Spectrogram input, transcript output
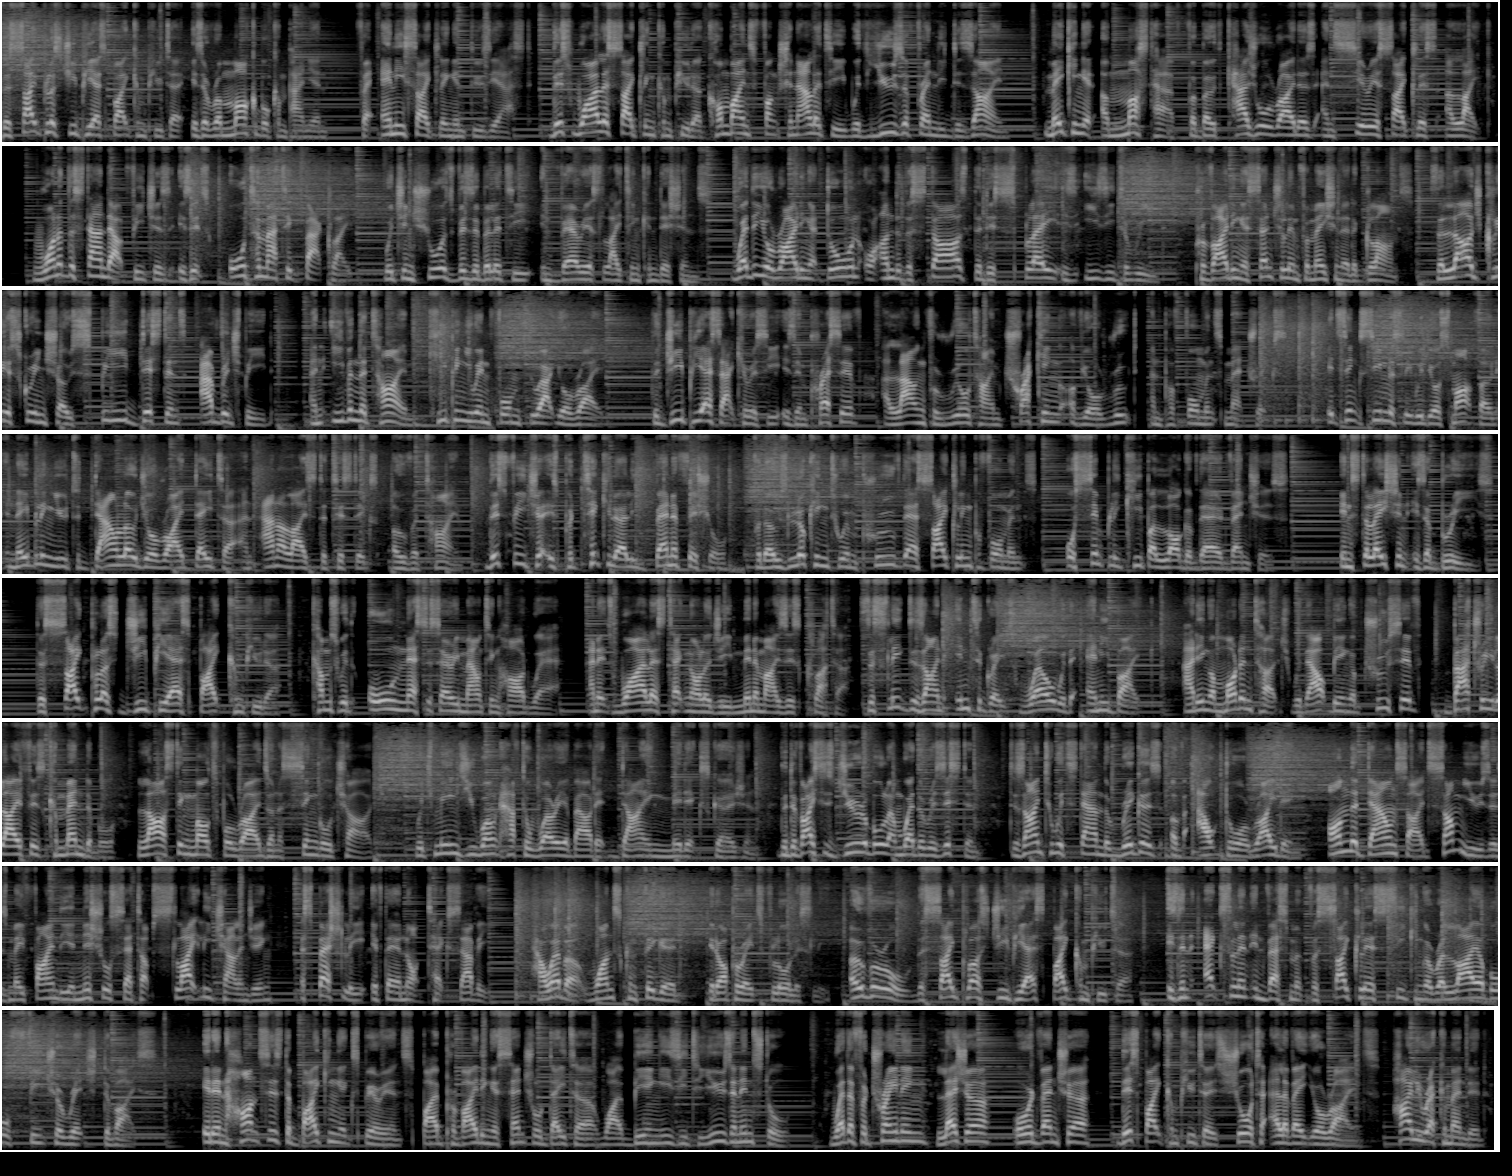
The Cycplus GPS bike computer is a remarkable companion for any cycling enthusiast. This wireless cycling computer combines functionality with user-friendly design, making it a must-have for both casual riders and serious cyclists alike. One of the standout features is its automatic backlight, which ensures visibility in various lighting conditions. Whether you're riding at dawn or under the stars, the display is easy to read, providing essential information at a glance. The large clear screen shows speed, distance, average speed, and even the time, keeping you informed throughout your ride. The GPS accuracy is impressive, allowing for real-time tracking of your route and performance metrics. It syncs seamlessly with your smartphone, enabling you to download your ride data and analyze statistics over time. This feature is particularly beneficial for those looking to improve their cycling performance or simply keep a log of their adventures. Installation is a breeze. The Cycplus GPS bike computer comes with all necessary mounting hardware, and its wireless technology minimizes clutter. The sleek design integrates well with any bike, adding a modern touch without being obtrusive. Battery life is commendable, lasting multiple rides on a single charge, which means you won't have to worry about it dying mid-excursion. The device is durable and weather-resistant, designed to withstand the rigors of outdoor riding. On the downside, some users may find the initial setup slightly challenging, especially if they are not tech-savvy. However, once configured, it operates flawlessly. Overall, the Cycplus GPS bike computer is an excellent investment for cyclists seeking a reliable, feature-rich device. It enhances the biking experience by providing essential data while being easy to use and install. Whether for training, leisure, or adventure, this bike computer is sure to elevate your rides. Highly recommended.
